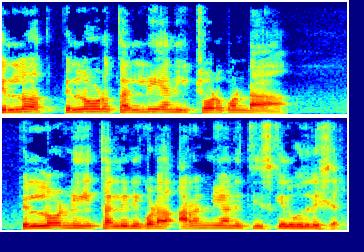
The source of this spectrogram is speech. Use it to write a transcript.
పిల్లో పిల్లోడు తల్లి అని చూడకుండా పిల్లోడిని తల్లిని కూడా అరణ్యాన్ని తీసుకెళ్ళి వదిలేశారు.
